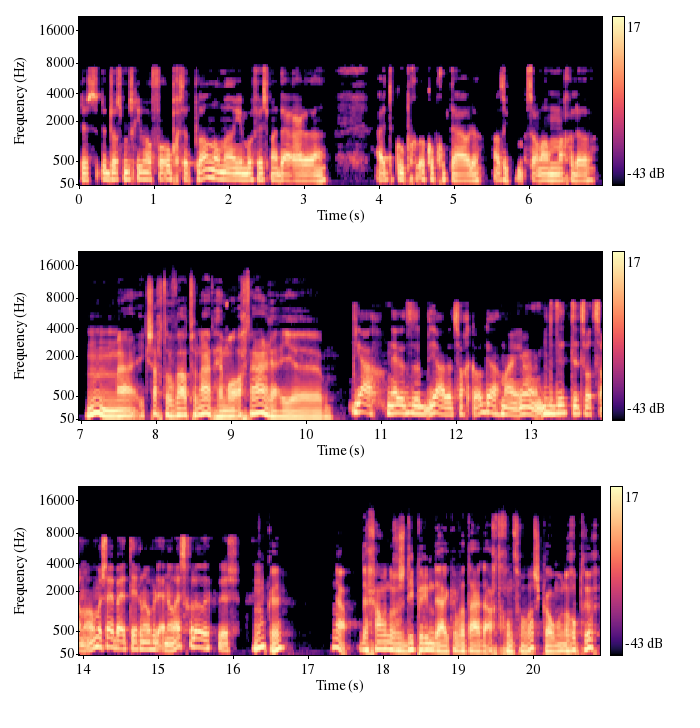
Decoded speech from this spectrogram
Dus het was misschien wel vooropgezet plan om uh, Jumbo-Visma daar uh, uit de kop, kopgroep te houden. Als ik Sam mag geloven. Hmm, maar ik zag toch Wout van Aert helemaal achteraan rijden. Ja, nee, dat, ja, dat zag ik ook, ja. Maar ja, dit, dit is wat Sam Omen zei bij tegenover de NOS, geloof ik. Dus. Oké. Okay. Nou, daar gaan we nog eens dieper in duiken wat daar de achtergrond van was. Komen we nog op terug.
